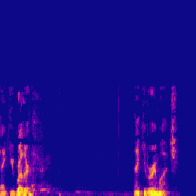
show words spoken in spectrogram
Thank you, brother. Thank you very much.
